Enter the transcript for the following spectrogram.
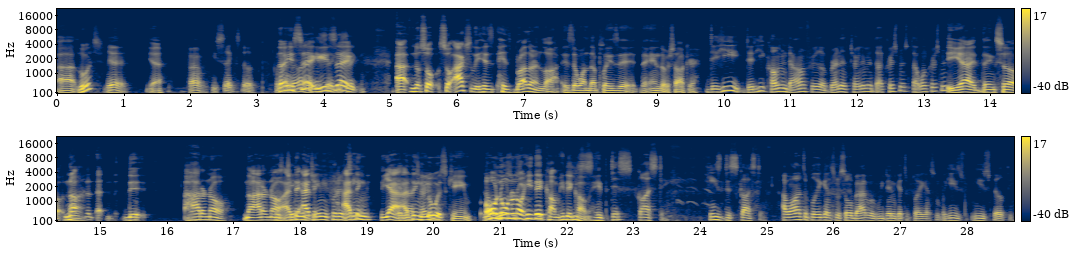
Uh, Lewis. Yeah, Yeah. Fam. He's sick still. No, he's not gonna lie, sick. He's sick. Uh, no, so so actually, his his brother-in-law is the one that plays the the indoor soccer. Did he did he come down for the Brennan tournament that Christmas? That one Christmas? Yeah, I think so. No, uh, the I don't know. No, I don't know. I think I think Jamie put I think yeah, I think tournament. Lewis came. No, oh no, Lewis no, no, was- he did come. He did He's come. He disgusting. He's disgusting. I wanted to play against him so bad, but we didn't get to play against him. But he's he's filthy.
